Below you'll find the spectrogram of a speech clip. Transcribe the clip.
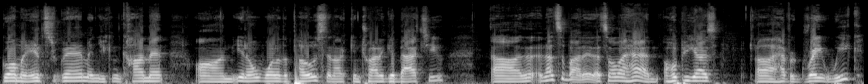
go on my Instagram and you can comment on you know one of the posts, and I can try to get back to you. Uh, and that's about it. That's all I had. I hope you guys uh, have a great week,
